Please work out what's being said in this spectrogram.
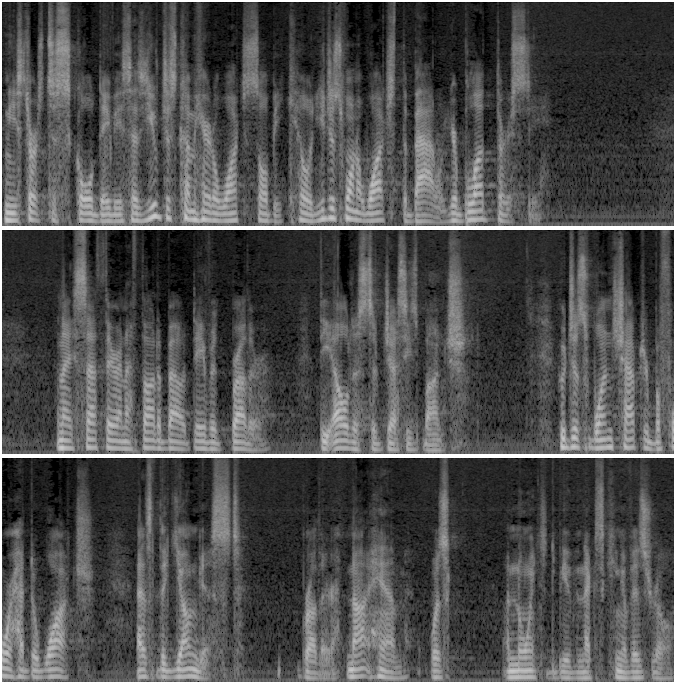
And he starts to scold David. He says, You've just come here to watch us all be killed. You just want to watch the battle. You're bloodthirsty. And I sat there and I thought about David's brother, the eldest of Jesse's bunch, who just one chapter before had to watch as the youngest brother, not him, was anointed to be the next king of Israel.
